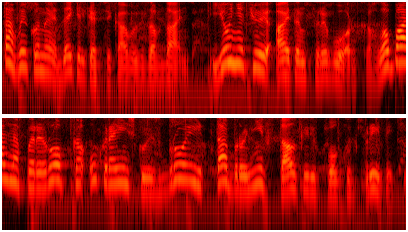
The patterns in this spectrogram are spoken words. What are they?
та виконає декілька цікавих завдань. Unique Items Rework – глобальна переробка української зброї та бронів сталкерів поклик Прип'яті.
